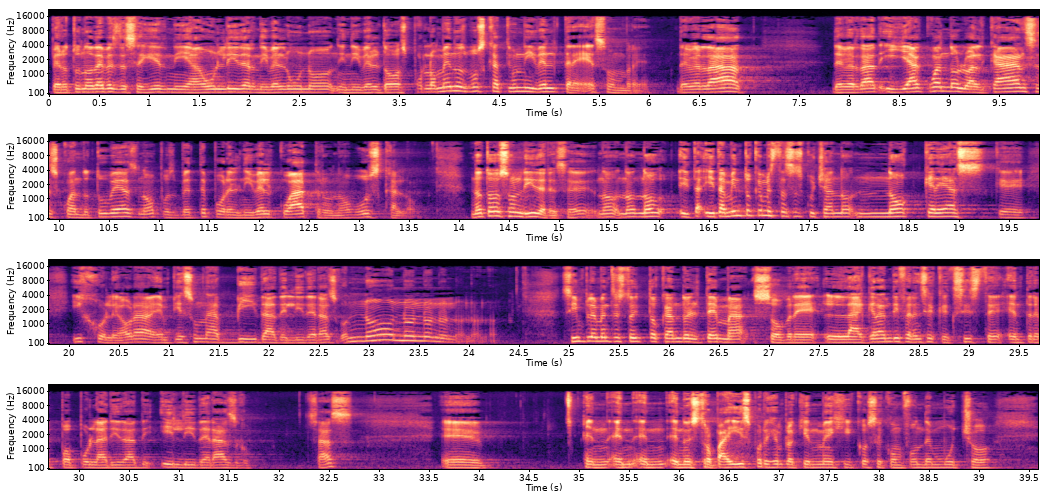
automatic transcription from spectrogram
Pero tú no debes de seguir ni a un líder nivel 1 ni nivel 2. Por lo menos búscate un nivel 3, hombre. De verdad. De verdad. Y ya cuando lo alcances, cuando tú veas, no, pues vete por el nivel 4, ¿no? Búscalo. No todos son líderes, ¿eh? No, no, no. Y, también tú que me estás escuchando, no creas que híjole, ahora empieza una vida de liderazgo. No, no, no, no, no, no, no. Simplemente estoy tocando el tema sobre la gran diferencia que existe entre popularidad y liderazgo. ¿Sabes? Eh, en, en, en, nuestro país, por ejemplo, aquí en México, se confunde mucho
